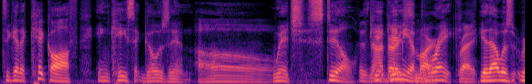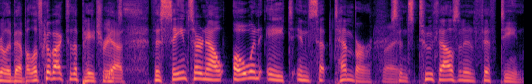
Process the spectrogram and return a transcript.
to get a kickoff in case it goes in. oh, which still Is not give very me a smart. break. Right. Yeah, that was really bad. But let's go back to the Patriots. Yes. The Saints are now 0 and 8 in September Right. since 2015.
